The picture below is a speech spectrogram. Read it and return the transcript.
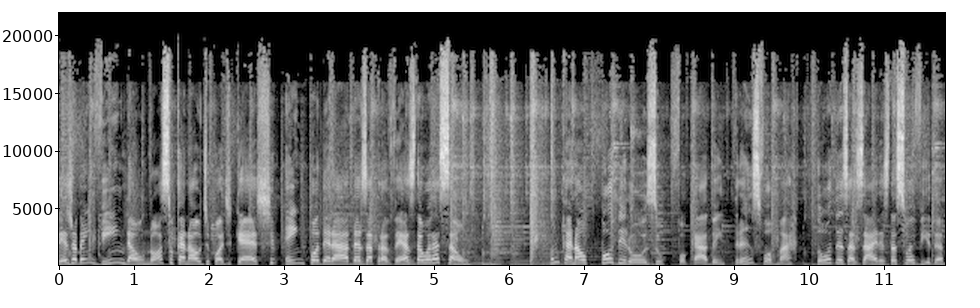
Seja bem-vinda ao nosso canal de podcast Empoderadas através da oração. Um canal poderoso focado em transformar todas as áreas da sua vida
